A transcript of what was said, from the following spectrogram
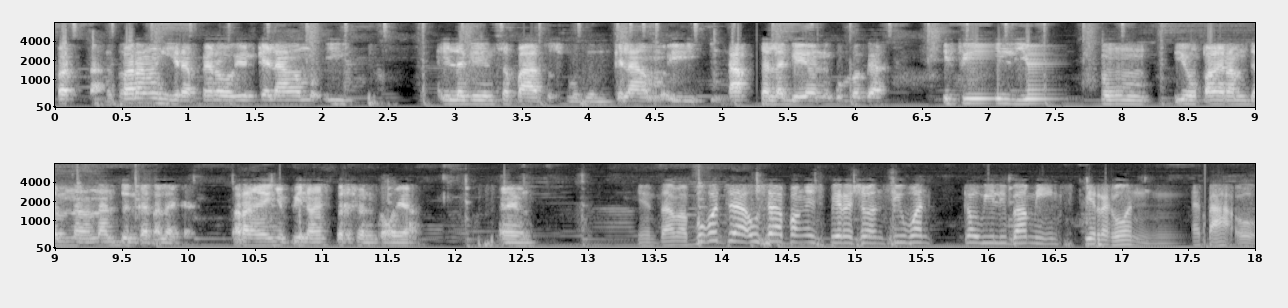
Pa- parang ang hirap pero yun kailangan mo i ilagay yung sapatos mo doon. Kailangan mo i-act talaga yun. Kumbaga, i-feel yung, yung pakiramdam na nandun ka talaga. Parang yun yung pinaka-inspiration ko kaya. Ayun. Yan tama. Bukod sa usapang inspirasyon, si Juan Kawili ba may inspirasyon na tao?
